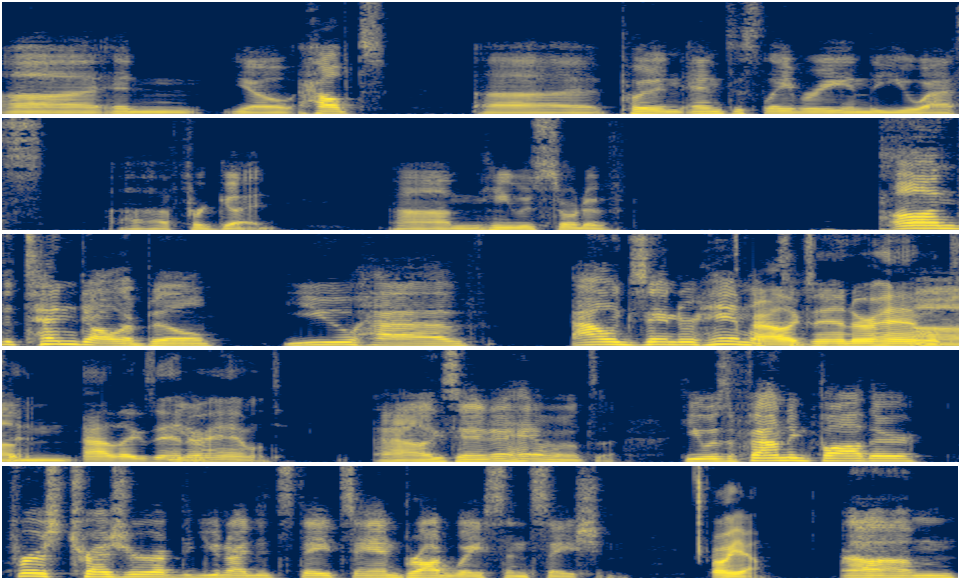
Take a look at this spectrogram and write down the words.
uh, and, you know, helped uh, put an end to slavery in the U.S. Uh, for good. Um, he was sort of. On the $10 bill, you have Alexander Hamilton. Alexander Hamilton. Um, Alexander you know, Hamilton. Alexander Hamilton. He was a founding father, first treasurer of the United States, and Broadway sensation. Oh yeah. Um,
